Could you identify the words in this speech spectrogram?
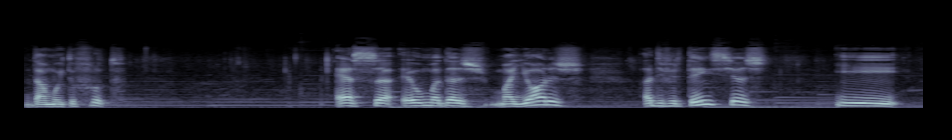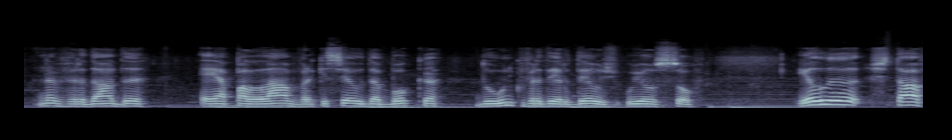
dá muito fruto. Essa é uma das maiores advertências e, na verdade, é a palavra que saiu da boca do único verdadeiro Deus, o Eu Sou. Ele está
